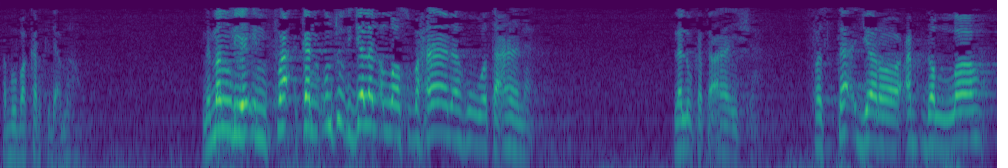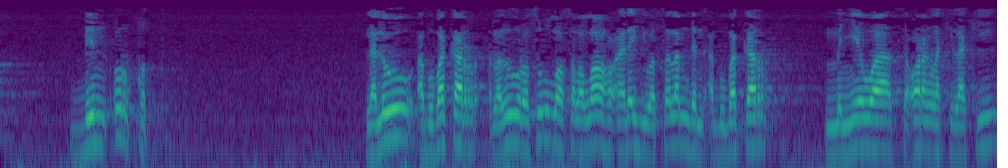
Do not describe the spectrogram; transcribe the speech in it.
Abu Bakar tidak mau. Memang dia infakkan untuk di jalan Allah Subhanahu wa taala. Lalu kata Aisyah, "Fastajara Abdullah bin Urqut." Lalu Abu Bakar, lalu Rasulullah sallallahu alaihi wasallam dan Abu Bakar menyewa seorang laki-laki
